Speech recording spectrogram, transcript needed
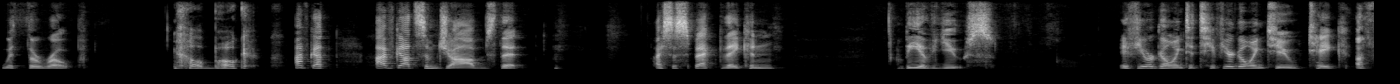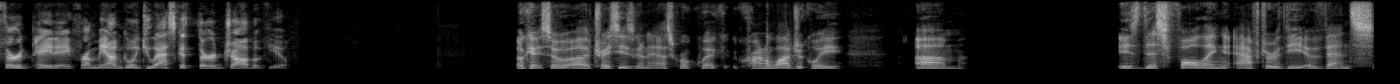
with the rope. Oh, Boke? I've got I've got some jobs that I suspect they can be of use. If you're going to t- if you're going to take a third payday from me, I'm going to ask a third job of you. Okay, so uh, Tracy is going to ask real quick chronologically, um, is this falling after the events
